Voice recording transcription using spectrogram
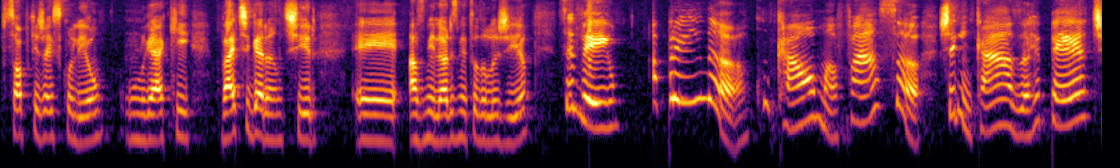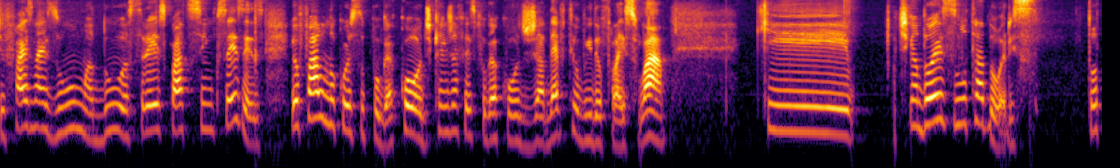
só porque já escolheu um lugar que vai te garantir é, as melhores metodologias. Você veio, com calma, faça. Chega em casa, repete, faz mais uma, duas, três, quatro, cinco, seis vezes. Eu falo no curso do Puga Code, quem já fez Puga Code já deve ter ouvido eu falar isso lá, que tinha dois lutadores. Estou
